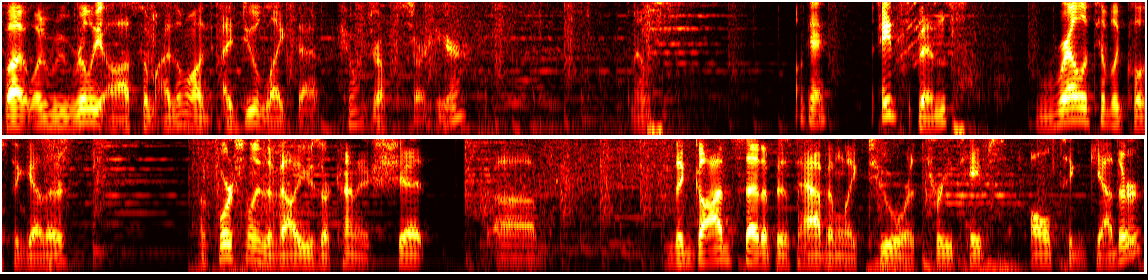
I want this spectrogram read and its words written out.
But what would be really awesome, I don't I do like that. If you want to drop the start here, no. Okay, eight spins, relatively close together. Unfortunately, the values are kind of shit. Uh, the god setup is having like two or three tapes all together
